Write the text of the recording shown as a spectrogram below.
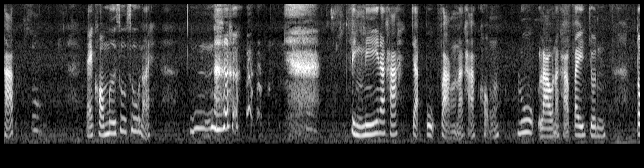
ครับำสู้ไหนขอมือสู้ๆหน่อยอืม สิ่งนี้นะคะจะปลูกฝังนะคะของลูกเรานะคะ ไปจนโต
